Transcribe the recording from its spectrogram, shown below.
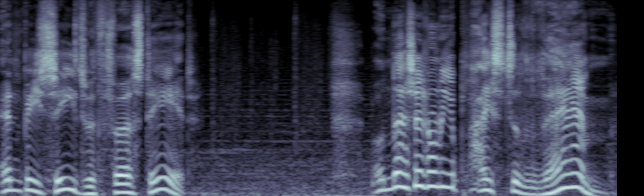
NPCs with first aid? Unless it only applies to them.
